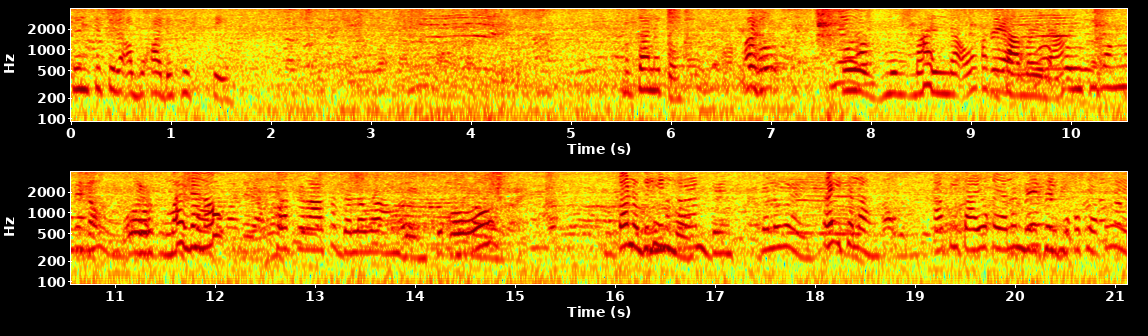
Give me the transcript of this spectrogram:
Doon titula avocado 50. Magkano to? Oh, mahal na oh, kasi summer na. 20 lang na. Or, mahal na no? Sa piraso, dalawa ang 20. Oo. Magkano bilhin mo? Nakaraan, 20. Dalawa eh. Ay, isa lang. Pati tayo, kaya lang may resibo kasi ako eh.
